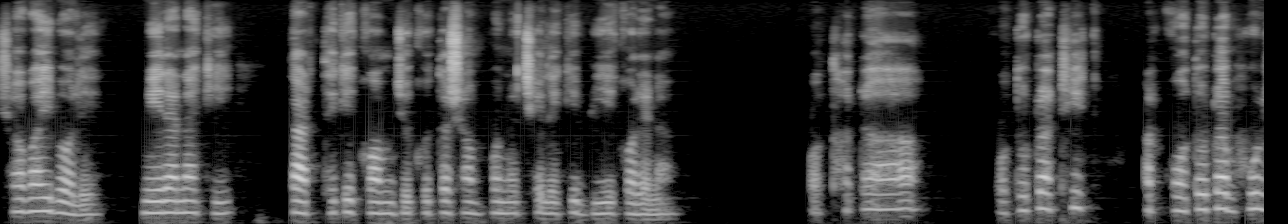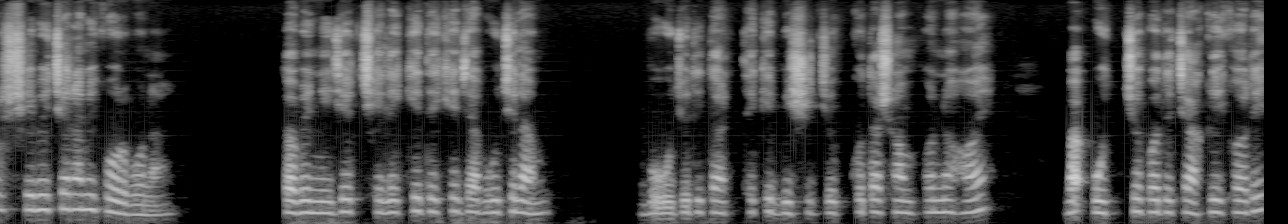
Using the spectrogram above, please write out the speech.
সবাই বলে, মেয়েরা নাকি তার থেকে কম যোগ্যতা সম্পন্ন ছেলেকে বিয়ে করে না। কথাটা কতটা ঠিক আর কতটা ভুল সে বিচার আমি করব না। তবে নিজের ছেলেকে দেখে যা বুঝলাম, বউ যদি তার থেকে বেশি যোগ্যতা সম্পন্ন হয় বা উচ্চ পদে চাকরি করে,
